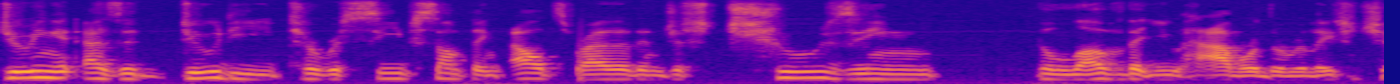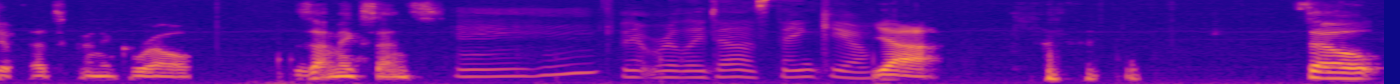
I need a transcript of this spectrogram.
doing it as a duty to receive something else rather than just choosing the love that you have or the relationship that's going to grow. Does that make sense? Mm-hmm. It really does. Thank you. Yeah. so,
